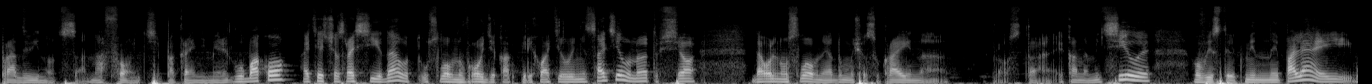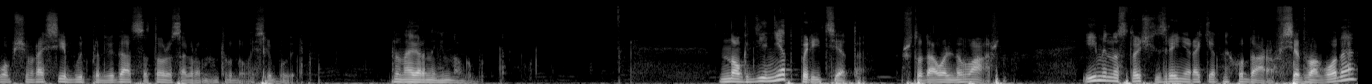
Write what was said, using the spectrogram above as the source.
продвинуться на фронте, по крайней мере, глубоко. Хотя сейчас Россия, да, вот условно вроде как перехватила инициативу, но это все довольно условно. Я думаю, сейчас Украина просто экономит силы, выставит минные поля, и, в общем, Россия будет продвигаться тоже с огромным трудом, если будет. Ну, наверное, немного будет. Но где нет паритета, что довольно важно, именно с точки зрения ракетных ударов. Все два года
